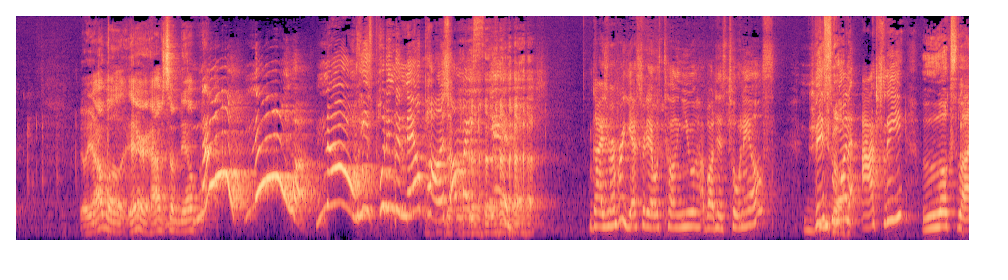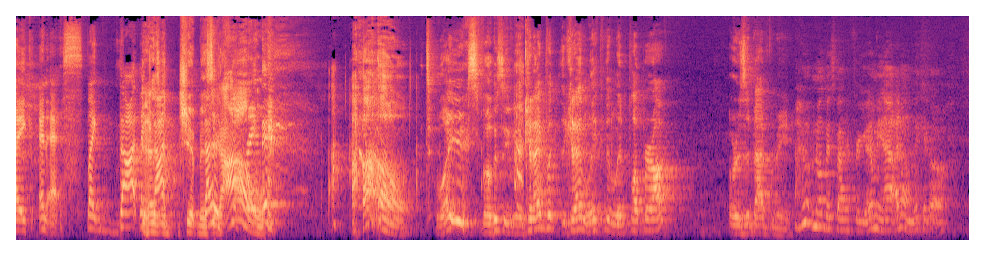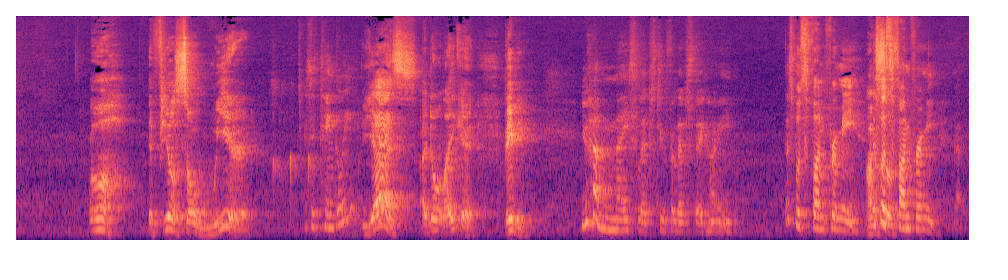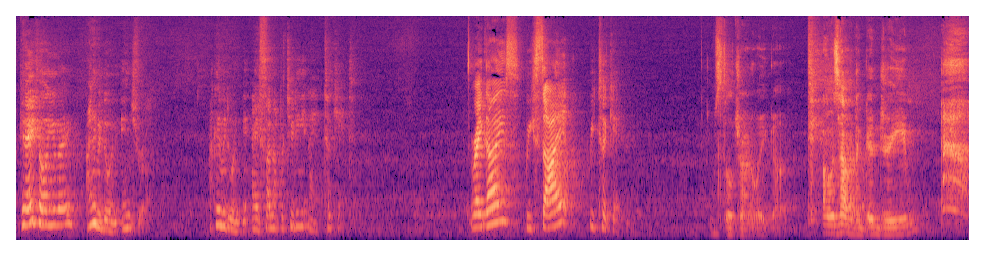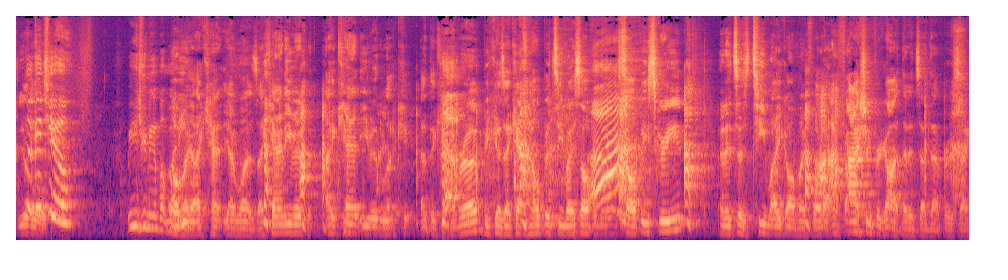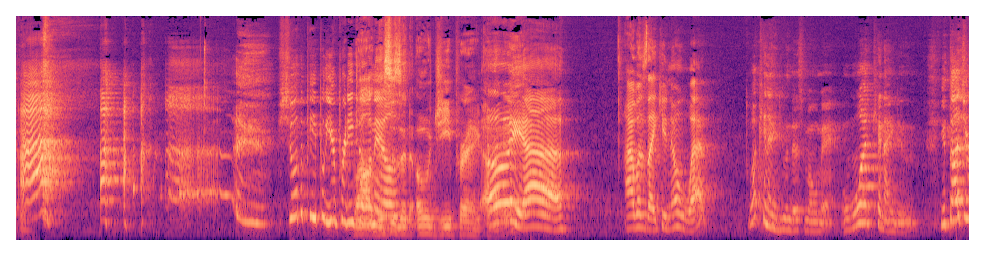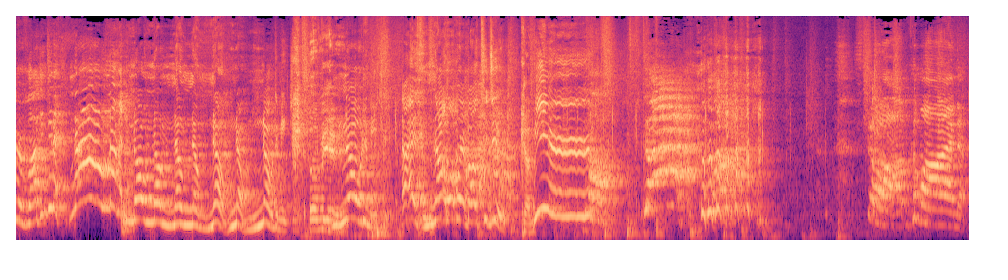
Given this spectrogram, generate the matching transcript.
Oh yeah, well here, have some nail. No, no, no! He's putting the nail polish on my skin. Guys, remember yesterday I was telling you about his toenails? This No. one actually looks like an S. Like that, like that. a chip that's a missing. chip Ow! right there. Ow! Why are you exposing me? Can I put? Can I lick the lip plumper off, or is it bad for me? I don't know if it's bad for you. I mean, I, I don't lick it off. Oh, it feels so weird. Is it tingly? Yes, I don't like it, baby. You have nice lips too for lipstick, honey. This was fun for me. I'm this was fun for me. Can I tell you, babe? I didn't even do an intro. I couldn't even do an. I saw an opportunity and I took it. Right, guys? We saw it. We took it. I'm still trying to wake up. I was having a good dream. Look at you. Were you dreaming about money? Oh my god, I can't. Yeah, I was. I can't even. I can't even look at the camera because I can't help but see myself in the selfie screen, and it says Team Ike on my forehead. I actually forgot that it said that for a second. Show the people your pretty Wow, toenails. this is an OG prank. oh eh? yeah. I was like, you know what? What can I do in this moment? What can I do? You thought you were vlogging today? No, no, no, no, no, no, no, no, Dimitri. Come here. No, Dimitri. That is not what we're about to do. Come here. Stop. Come on.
